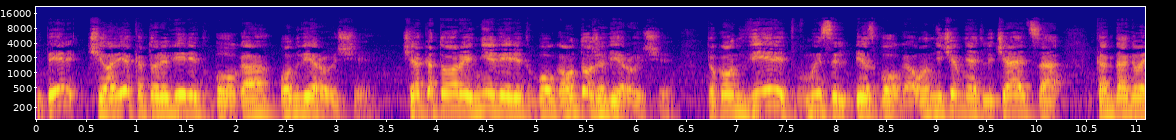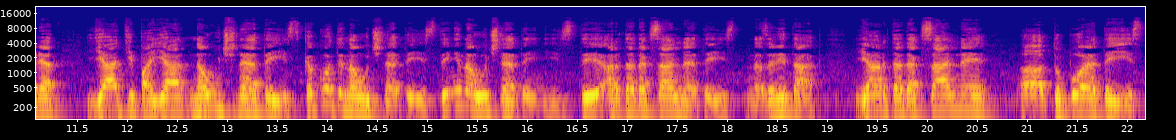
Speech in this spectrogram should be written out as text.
Теперь человек, который верит в Бога, он верующий. Человек, который не верит в Бога, он тоже верующий. Только он верит в мысль без Бога. Он ничем не отличается, когда говорят, я типа, я научный атеист. Какой ты научный атеист? Ты не научный атеист, ты ортодоксальный атеист. Назови так. Я ортодоксальный тупой атеист,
